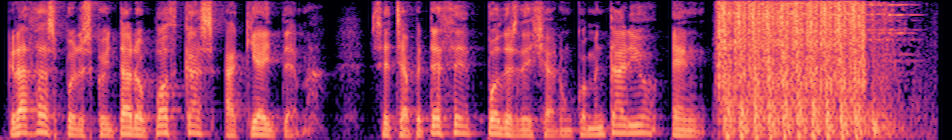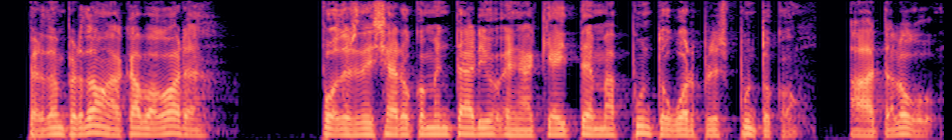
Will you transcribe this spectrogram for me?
Grazas por escoitar o podcast Aquí hai tema. Se che apetece, podes deixar un comentario en Perdón, perdón, acabo agora. Podes deixar o comentario en aquihaitema.wordpress.com. Ata logo.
